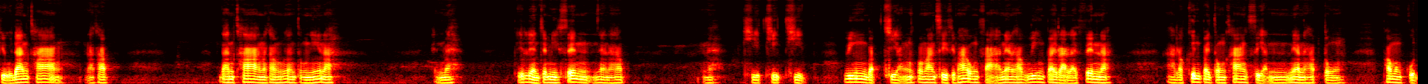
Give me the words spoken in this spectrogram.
ผิวด้านข้างนะครับ ด้านข้างนะครับเพื่อนตรงนี้นะ เห็นไหมพี่เหรียญจะมีเส้นเนี่ยนะครับนะขีดขีดขีดวิ่งแบบเฉียงประมาณ 45 องศาเนี่ยนะครับ วิ่งไปหลาย ๆ เส้นนะอ่าเราขึ้นไปตรงข้างเสียนเนี่ยนะครับ ตรงพระมงกุฎ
